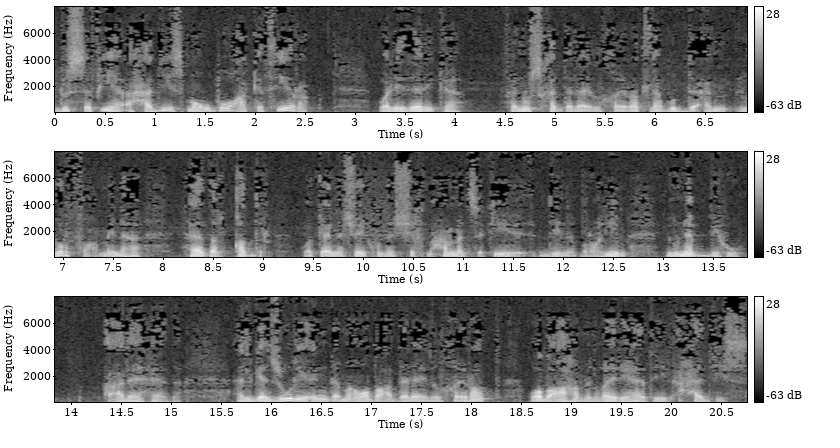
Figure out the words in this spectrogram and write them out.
دس فيها أحاديث موضوعة كثيرة ولذلك فنسخة دلائل الخيرات لابد أن يرفع منها هذا القدر. وكان شيخنا الشيخ محمد زكي الدين إبراهيم ينبه على هذا. الجزولي عندما وضع دلائل الخيرات وضعها من غير هذه الأحاديث.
